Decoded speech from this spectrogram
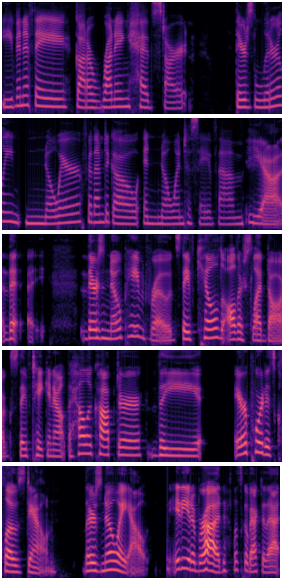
even if they got a running head start, there's literally nowhere for them to go and no one to save them. Yeah. The, uh, there's no paved roads. They've killed all their sled dogs. They've taken out the helicopter. The airport is closed down. There's no way out. Idiot abroad. Let's go back to that.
